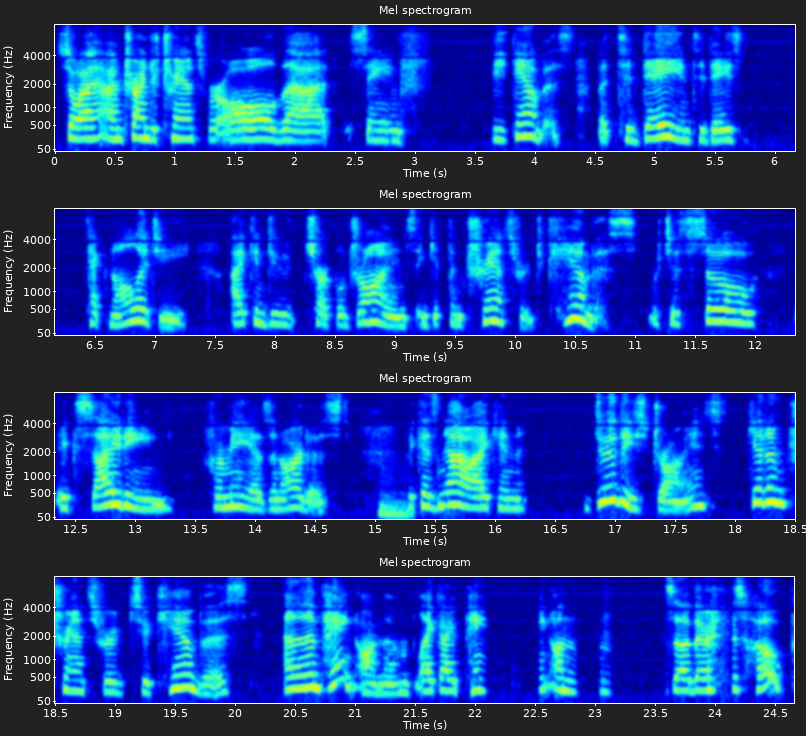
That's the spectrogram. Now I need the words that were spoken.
so I, I'm trying to transfer all that same canvas. But today, in today's technology, I can do charcoal drawings and get them transferred to canvas, which is so exciting for me as an artist Hmm. because now I can do these drawings, get them transferred to canvas, and then paint on them like I paint on them. So there is hope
